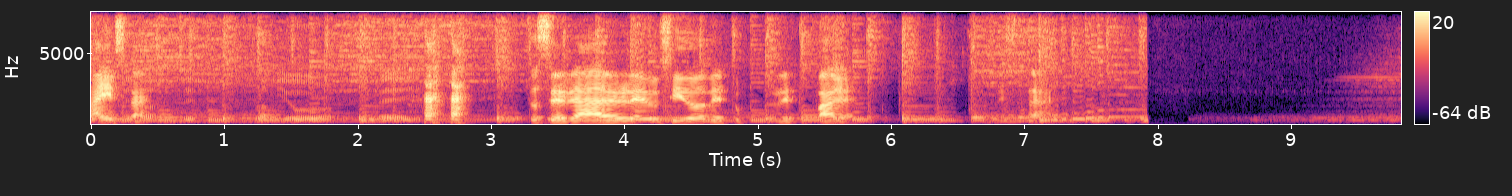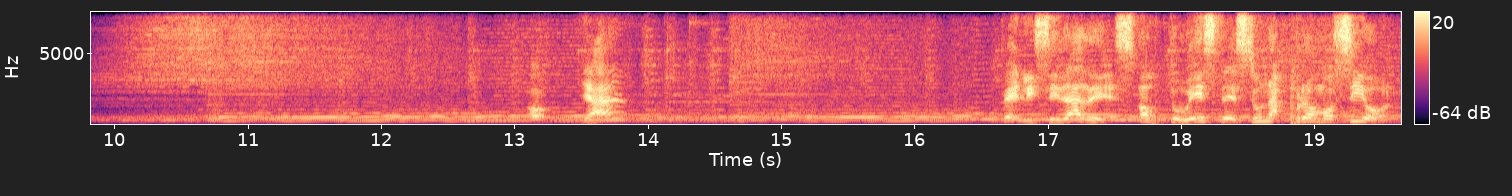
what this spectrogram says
Ahí está. Esto será reducido de tu, de tu paga. Está. Oh, ¿ya? ¡Felicidades! Obtuviste una promoción.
